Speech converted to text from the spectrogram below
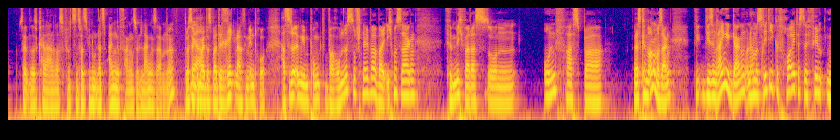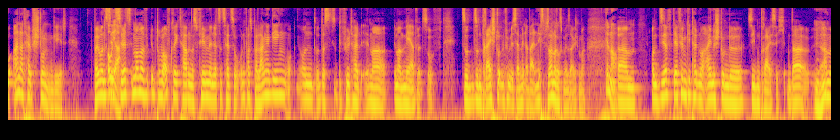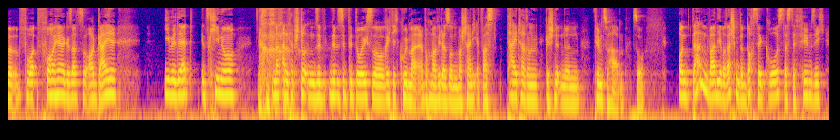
keine Ahnung, das 15, 20 Minuten hat es angefangen, so langsam, ne? Du hast ja, Ja. gemeint, das war direkt nach dem Intro. Hast du da irgendwie einen Punkt, warum das so schnell war? Weil ich muss sagen, für mich war das so ein unfassbar, das können wir auch nochmal sagen, wir, sind reingegangen und haben uns richtig gefreut, dass der Film nur anderthalb Stunden geht. Weil wir uns Oh jetzt ja. zuletzt immer mal darüber aufgeregt haben, dass Filme in letzter Zeit so unfassbar lange gingen und, und das gefühlt halt immer, immer mehr wird. So, so, so ein Drei-Stunden-Film ist ja mittlerweile nichts Besonderes mehr, sag ich mal. Genau. Ähm, und dieser, der Film geht halt nur eine Stunde 37. Und da Mhm. haben wir vor, vorher gesagt, so, oh geil, Evil Dead ins Kino. Nach anderthalb Stunden sind, sind wir durch, so richtig cool, mal einfach mal wieder so einen wahrscheinlich etwas tighteren, geschnittenen Film zu haben. So. Und dann war die Überraschung dann doch sehr groß, dass der Film sich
